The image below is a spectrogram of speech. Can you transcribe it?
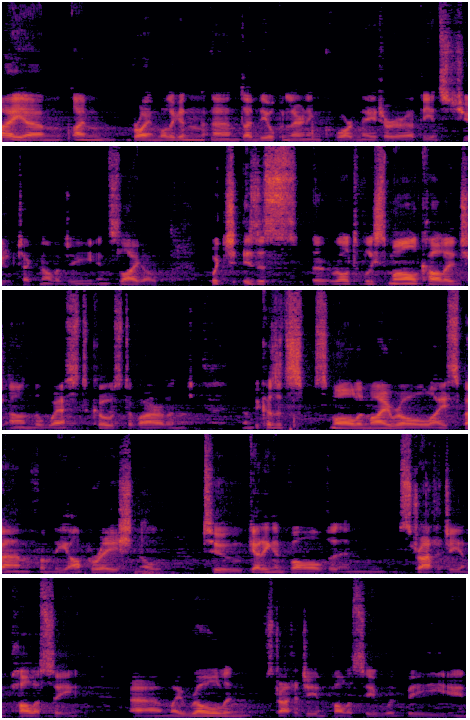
Hi, um, I'm Brian Mulligan and I'm the Open Learning Coordinator at the Institute of Technology in Sligo, which is a, relatively small college on the west coast of Ireland. And because it's small in my role, I span from the operational to getting involved in strategy and policy. Uh, my role in strategy and policy would be in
